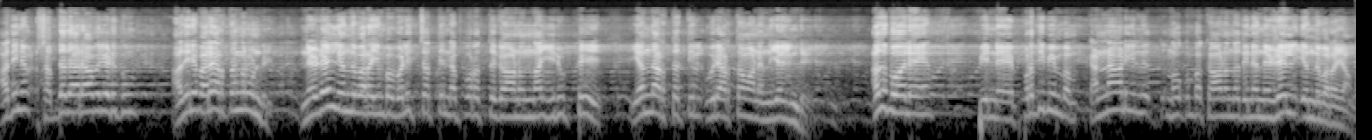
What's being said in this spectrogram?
അതിന് ശബ്ദധാരാവലി എടുക്കും. അതിന് പല അർത്ഥങ്ങളുണ്ട്. നിഴൽ എന്ന് പറയുമ്പോൾ വെളിച്ചത്തിന്റെ പുറത്ത് കാണുന്ന ഇരുട്ട് എന്ന അർത്ഥത്തിൽ ഒരു അർത്ഥമാണ് നിഴലിന്റെ അതുപോലെ പിന്നെ പ്രതിബിംബം കണ്ണാടിയിൽ നോക്കുമ്പോൾ കാണുന്നതിന് നിഴൽ എന്ന് പറയാം.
